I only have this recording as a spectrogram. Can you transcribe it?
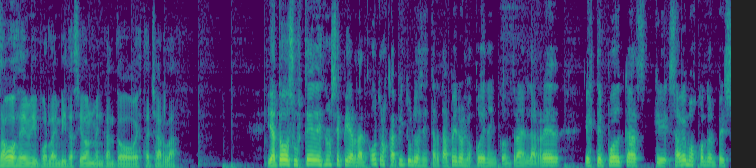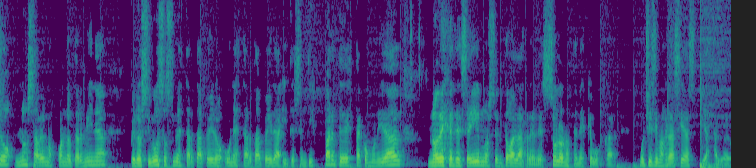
a vos, Demi, por la invitación. Me encantó esta charla. Y a todos ustedes, no se pierdan otros capítulos de Startuperos, los pueden encontrar en la red. Este podcast que sabemos cuándo empezó, no sabemos cuándo termina, pero si vos sos un startupero, una startupera y te sentís parte de esta comunidad, no dejes de seguirnos en todas las redes, solo nos tenés que buscar. Muchísimas gracias y hasta luego.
